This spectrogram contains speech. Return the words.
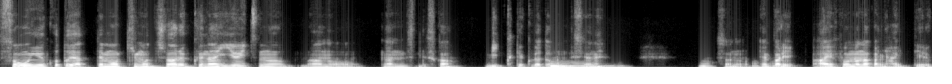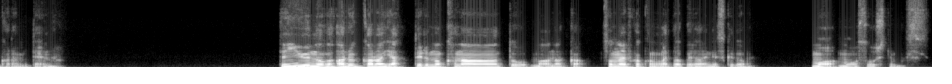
そういうことやっても気持ち悪くない唯一の、あの、なんですか？ビッグテックだとう思うんですよね。ん。うん。その、やっぱり iPhone の中に入っているからみたいな。っていうのがあるからやってるのかなと、まあなんか、そんなに深く考えたわけじゃないんですけど、まあ妄想してます。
